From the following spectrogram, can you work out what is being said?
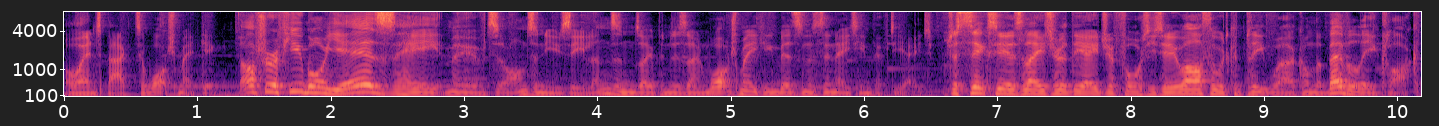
went back to watchmaking. After a few more years, he moved on to New Zealand and opened his own watchmaking business in 1858. Just six years later, at the age of 42, Arthur would complete work on the Beverly clock.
